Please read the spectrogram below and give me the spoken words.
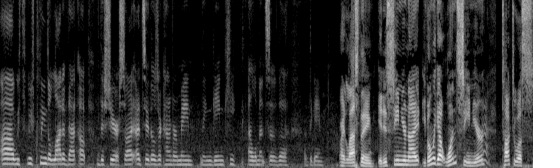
uh, we've, we've cleaned a lot of that up this year. So I, I'd say those are kind of our main main game key elements of the of the game. All right, last thing. It is senior night. You've only got one senior. Yeah. Talk to us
